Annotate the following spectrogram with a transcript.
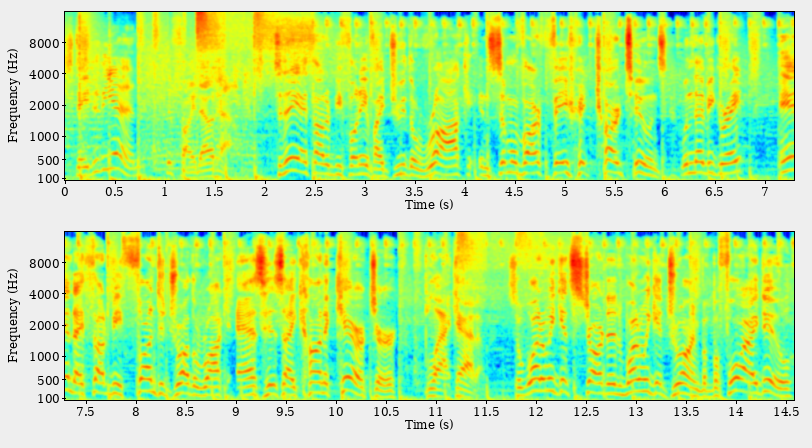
stay to the end to find out how. Today I thought it'd be funny if I drew The Rock in some of our favorite cartoons. Wouldn't that be great? And I thought it'd be fun to draw The Rock as his iconic character, Black Adam. So why don't we get started? Why don't we get drawing? But before I do,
